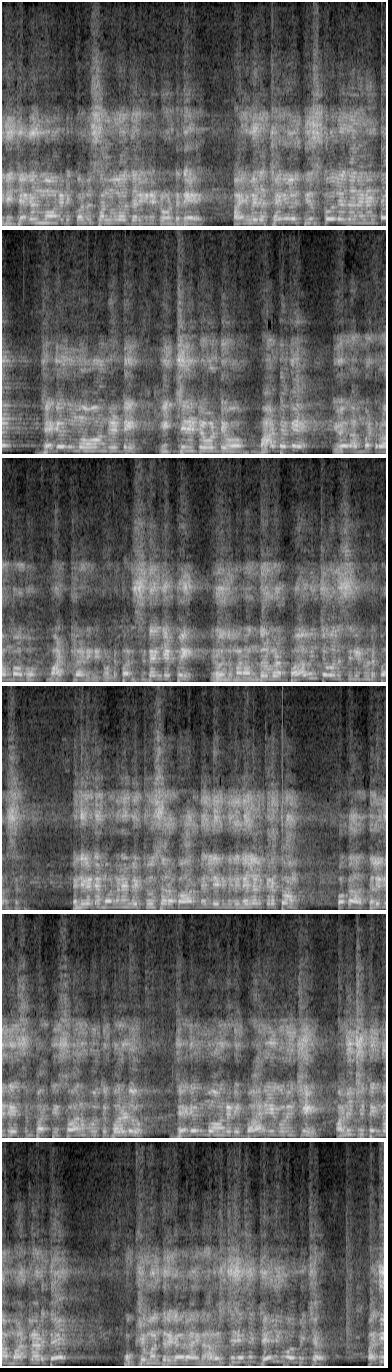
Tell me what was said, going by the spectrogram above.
ఇది జగన్మోహన్ రెడ్డి కనుసన్నలో జరిగినటువంటిదే. ఆయన మీద చర్యలు తీసుకోలేదు అని అంటే జగన్మోహన్ రెడ్డి ఇచ్చినటువంటి మాటకే ఈవేళ అంబటి రాంబాబు మాట్లాడినటువంటి పరిస్థితి అని చెప్పి ఈరోజు మనందరం కూడా భావించవలసినటువంటి పరిస్థితి. ఎందుకంటే మొన్ననే మీరు చూసారు ఒక ఆరు నెలలు ఎనిమిది నెలల క్రితం ఒక తెలుగుదేశం పార్టీ సానుభూతి పరుడు జగన్మోహన్ రెడ్డి భార్య గురించి అనుచితంగా మాట్లాడితే ముఖ్యమంత్రి గారు ఆయన అరెస్ట్ చేసి జైలుకి పంపించారు. అది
